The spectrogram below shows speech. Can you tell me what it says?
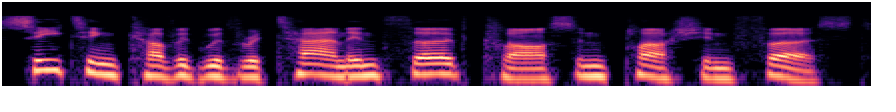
seating covered with rattan in third class and plush in first.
